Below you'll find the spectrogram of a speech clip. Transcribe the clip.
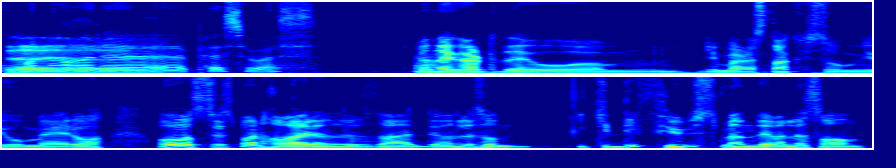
om man har eh, PCOS. Men det er klart, det er jo um, Jo mer det snakkes om, jo mer Og, og også hvis man har en sånn Det er jo en litt sånn Ikke diffus, men det er jo en litt sånn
